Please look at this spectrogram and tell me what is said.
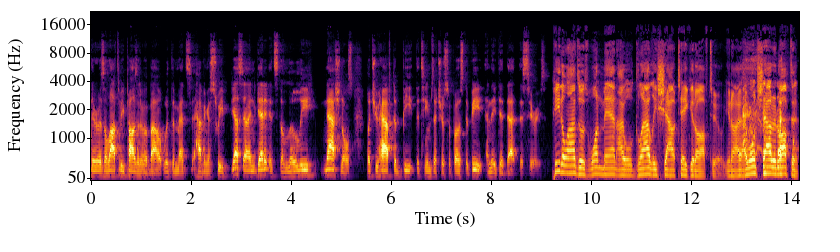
There is a lot to be positive about with the Mets having a sweep. Yes, I get it. It's the lowly Nationals, but you have to beat the teams that you're supposed to beat, and they did that this series. Pete Alonso is one man I will gladly shout "Take it off" to. You know, I, I won't shout it often.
